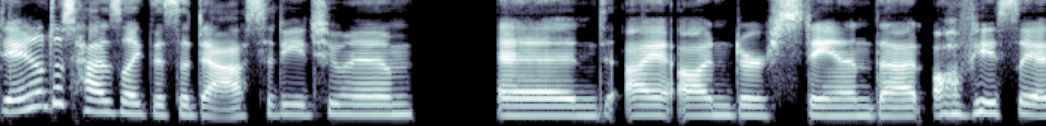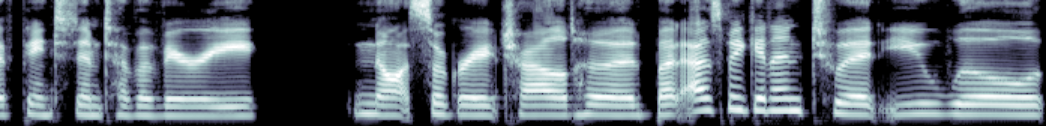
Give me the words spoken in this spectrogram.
Daniel just has like this audacity to him. And I understand that obviously I've painted him to have a very not so great childhood. But as we get into it, you will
